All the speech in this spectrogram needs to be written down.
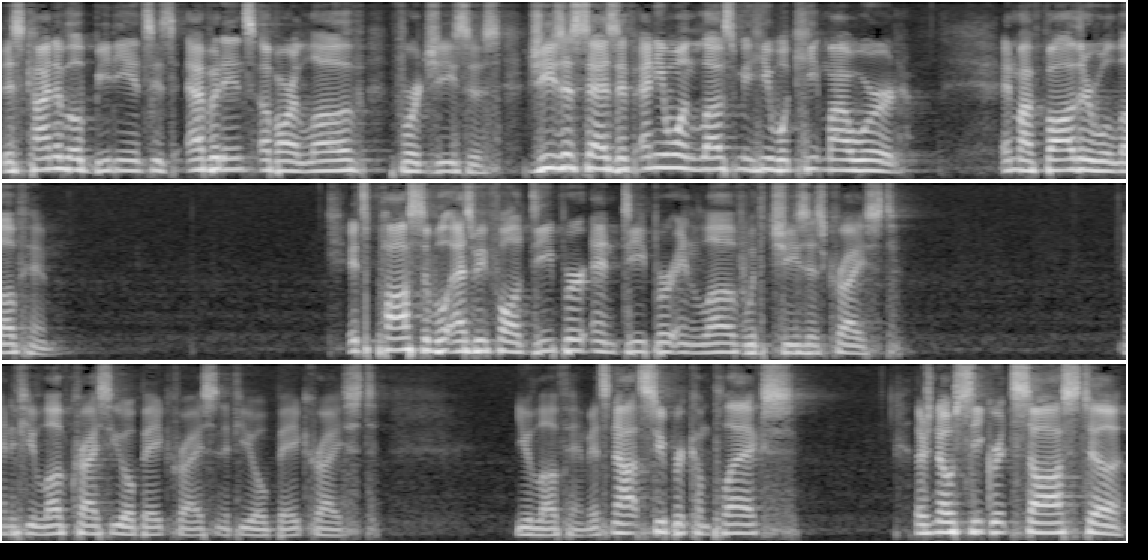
This kind of obedience is evidence of our love for Jesus. Jesus says, If anyone loves me, he will keep my word, and my Father will love him. It's possible as we fall deeper and deeper in love with Jesus Christ. And if you love Christ, you obey Christ. And if you obey Christ, you love him. It's not super complex. There's no secret sauce to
